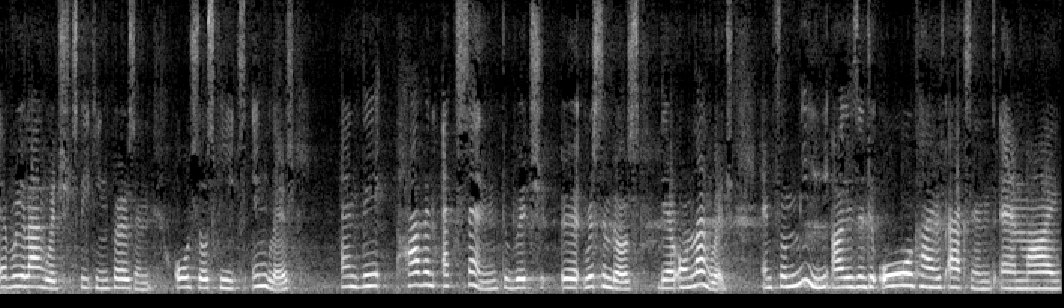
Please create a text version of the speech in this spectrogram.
every language speaking person also speaks english and they have an accent which uh, resembles their own language. And for me i listen to all kind of accent and my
